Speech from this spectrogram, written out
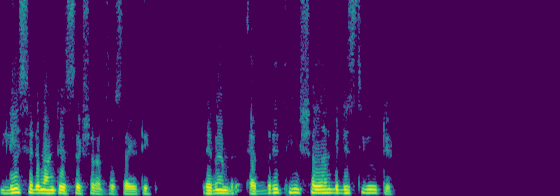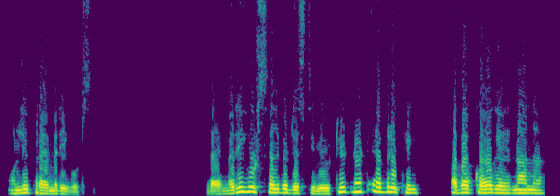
least advantaged section of society. Remember, everything shall not be distributed. Only primary goods. Primary goods shall be distributed not everything अब आप कहोगे, ना ना,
